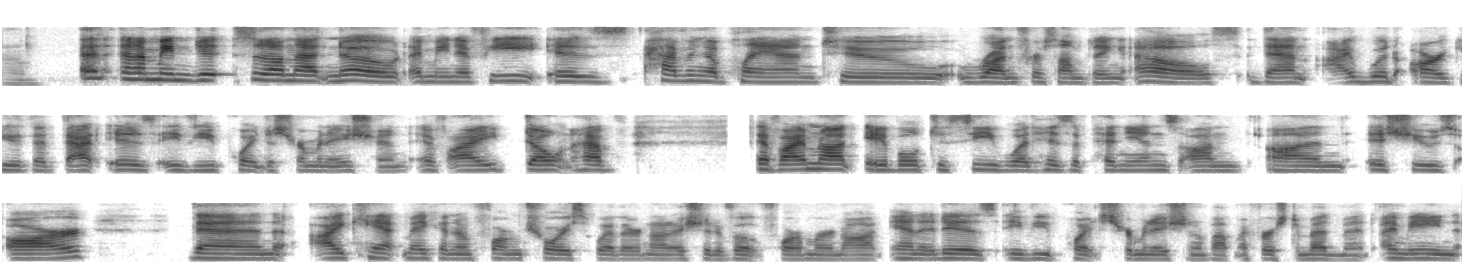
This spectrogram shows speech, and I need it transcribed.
And, and I mean, just on that note, I mean, if he is having a plan to run for something else, then I would argue that that is a viewpoint discrimination. If I don't have, if I'm not able to see what his opinions on on issues are, then I can't make an informed choice whether or not I should vote for him or not. And it is a viewpoint discrimination about my First Amendment. I mean,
